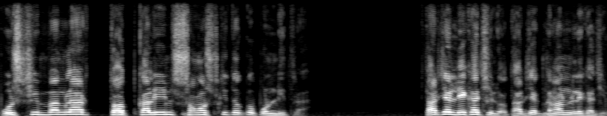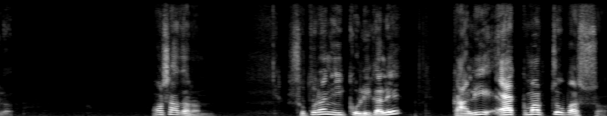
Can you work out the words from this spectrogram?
পশ্চিমবাংলার তৎকালীন সংস্কৃতজ্ঞ পণ্ডিতরা। তার যা লেখা ছিল, তার যা গান লেখা ছিল, অসাধারণ। সুতরাং এই কলিকালে কালী একমাত্র উপাস্য।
